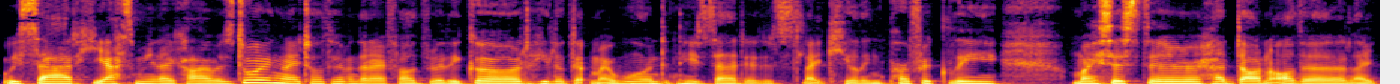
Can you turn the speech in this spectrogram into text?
we sat. He asked me like how I was doing, and I told him that I felt really good. He looked at my wound and he said it is like healing perfectly. My sister had done all the like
